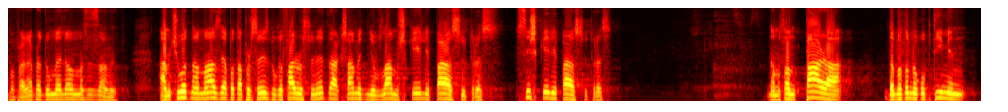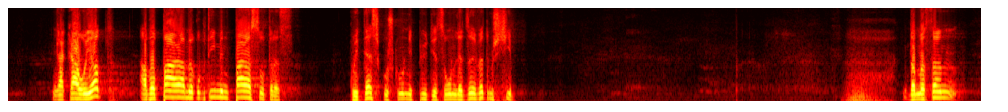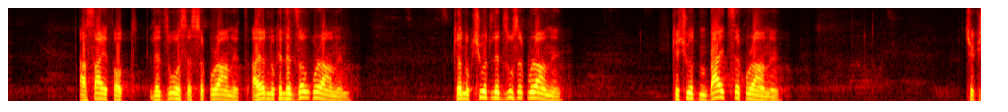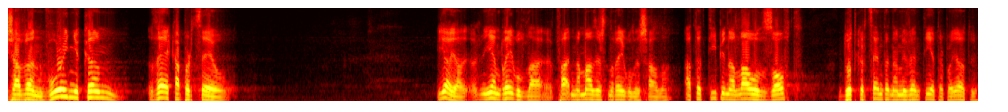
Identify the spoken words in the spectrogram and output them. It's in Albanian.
po pra ne pra du me lonë mas ezanit. A m'quhet namazi apo ta përsëris duke falur sunetet e akshamit një vlla m'shkeli para sutrës. Si shkeli para sutrës? Domethonë para, domethonë me kuptimin nga krahu jot, apo para me kuptimin para sutrës. Kujdes kur shkru një pytje, se unë lexoj vetëm Shqip. Domethënë, asaj thot, lexuese së kuranit, ajo nuk e lexon kuranin. Kjo nuk quhet lexuese kurani. Kjo quhet mbajtëse Kurani. Që kisha vënë, vuri një këmbë dhe e kapërceu. Jo, jo, je në rregull, vlla, namazi është në rregull inshallah. Atë tipin Allahu e udhëzoftë, duhet të kërcente në një vend tjetër, po jo aty.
